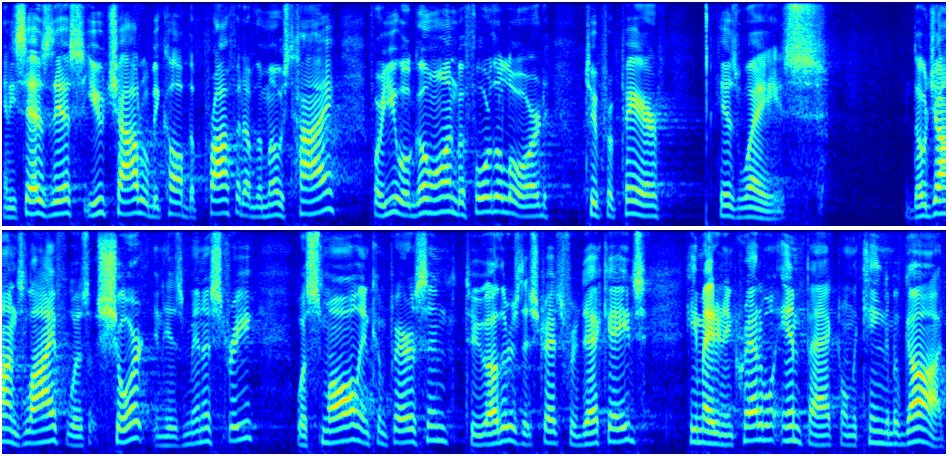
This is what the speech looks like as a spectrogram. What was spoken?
And he says this You, child, will be called the prophet of the Most High, for you will go on before the Lord to prepare his ways. Though John's life was short and his ministry was small in comparison to others that stretched for decades, he made an incredible impact on the kingdom of God.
